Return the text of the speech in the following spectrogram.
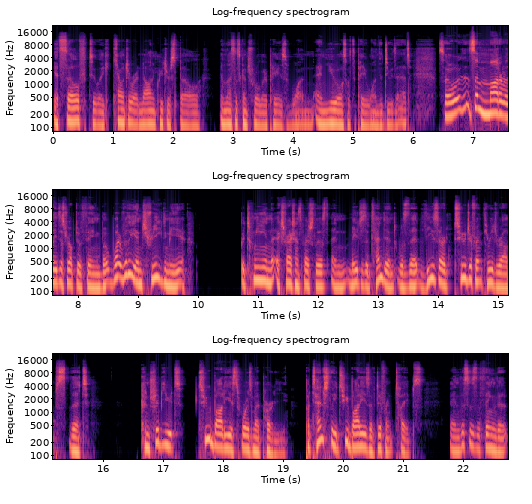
itself to like counter a non-creature spell unless its controller pays one, and you also have to pay one to do that. So it's a moderately disruptive thing, but what really intrigued me between Extraction Specialist and Mage's Attendant was that these are two different three drops that contribute two bodies towards my party, potentially two bodies of different types. And this is the thing that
